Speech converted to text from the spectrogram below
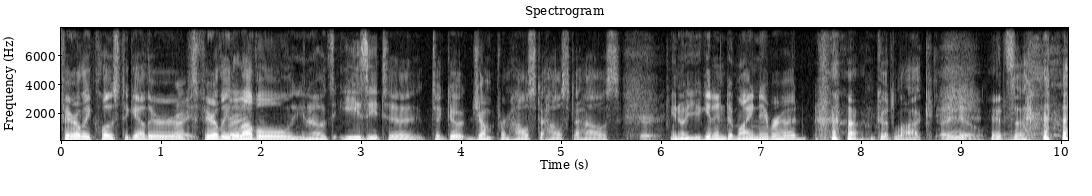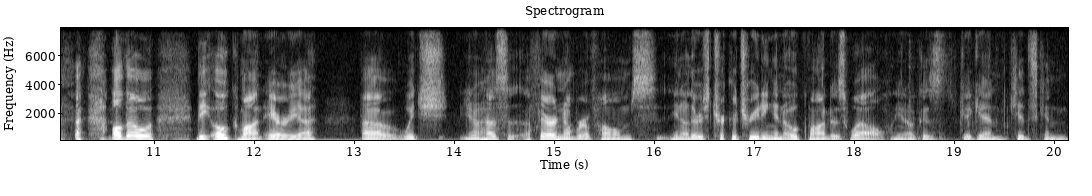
fairly close together. It's fairly right. level. You know, it's easy to to go jump from house to house to house. Sure. You know, you get into my neighborhood, good luck. I know. It's I uh, although the Oakmont area, uh, which you know has a fair number of homes, you know there's trick or treating in Oakmont as well. You know because again kids can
